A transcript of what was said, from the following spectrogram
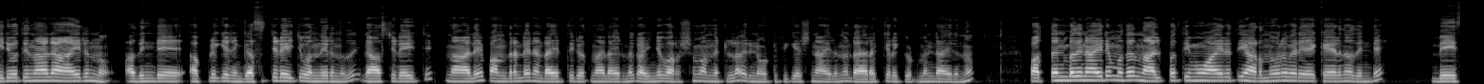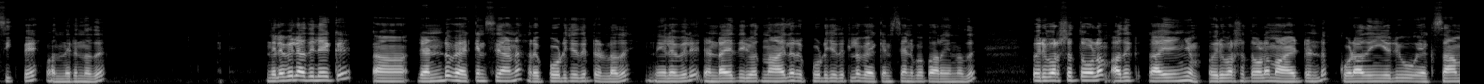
ഇരുപത്തിനാലായിരുന്നു അതിന്റെ അപ്ലിക്കേഷൻ ഗസറ്റ് ഡേറ്റ് വന്നിരുന്നത് ലാസ്റ്റ് ഡേറ്റ് നാല് പന്ത്രണ്ട് രണ്ടായിരത്തി ഇരുപത്തിനാലായിരുന്നു കഴിഞ്ഞ വർഷം വന്നിട്ടുള്ള ഒരു നോട്ടിഫിക്കേഷൻ ആയിരുന്നു. ഡയറക്റ്റ് റിക്രൂട്ട്മെന്റ് ആയിരുന്നു. പത്തൊൻപതിനായിരം മുതൽ നാൽപ്പത്തി മൂവായിരത്തി അറുന്നൂറ് വരെയൊക്കെ ആയിരുന്നു അതിന്റെ ബേസിക് പേ വന്നിരുന്നത്. നിലവിൽ അതിലേക്ക് രണ്ട് വേക്കൻസിയാണ് റിപ്പോർട്ട് ചെയ്തിട്ടുള്ളത്. നിലവിൽ രണ്ടായിരത്തി ഇരുപത്തിനാലിൽ റിപ്പോർട്ട് ചെയ്തിട്ടുള്ള വേക്കൻസിയാണ് ഇപ്പോൾ പറയുന്നത്. ഒരു വർഷത്തോളം അത് കഴിഞ്ഞും ഒരു വർഷത്തോളം ആയിട്ടുണ്ട്. കൂടാതെ ഈ ഒരു എക്സാം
